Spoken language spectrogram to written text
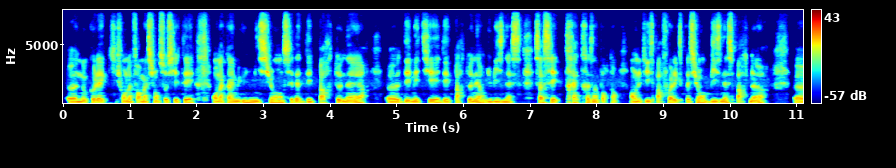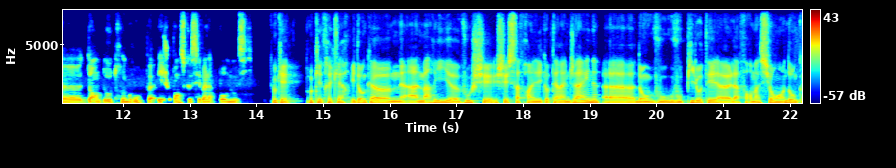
euh, nos collègues qui font de la formation en société, on a quand même une mission, c'est d'être des partenaires euh, des métiers, des partenaires du business. Ça, c'est très très important. On utilise parfois l'expression business partner euh, dans d'autres groupes et je pense que c'est valable pour nous aussi. Ok, ok, très clair. Et donc euh, Anne-Marie, euh, vous chez, chez Safran Helicopter Engine, euh, donc vous vous pilotez la, formation. Donc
